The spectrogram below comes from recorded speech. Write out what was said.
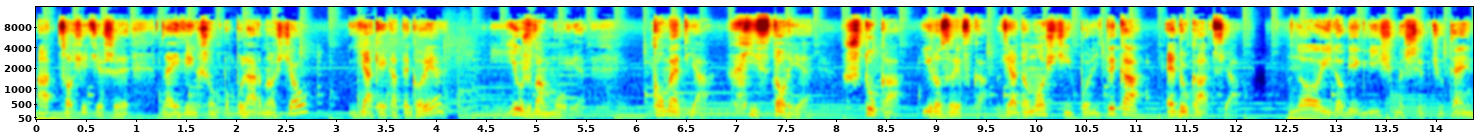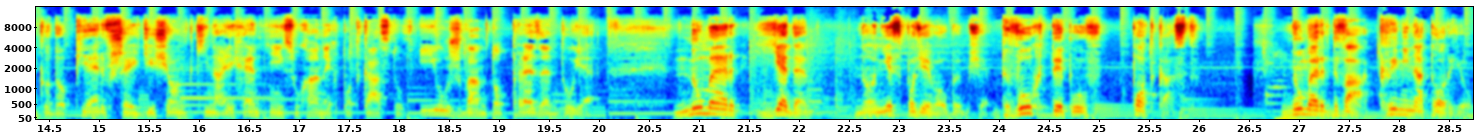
A co się cieszy największą popularnością? Jakie kategorie? Już Wam mówię. Komedia, historie, sztuka i rozrywka, wiadomości i polityka, edukacja. No i dobiegliśmy szybciuteńko do pierwszej dziesiątki najchętniej słuchanych podcastów i już Wam to prezentuję. Numer jeden. No nie spodziewałbym się. Dwóch typów podcast. Numer dwa. Kryminatorium.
